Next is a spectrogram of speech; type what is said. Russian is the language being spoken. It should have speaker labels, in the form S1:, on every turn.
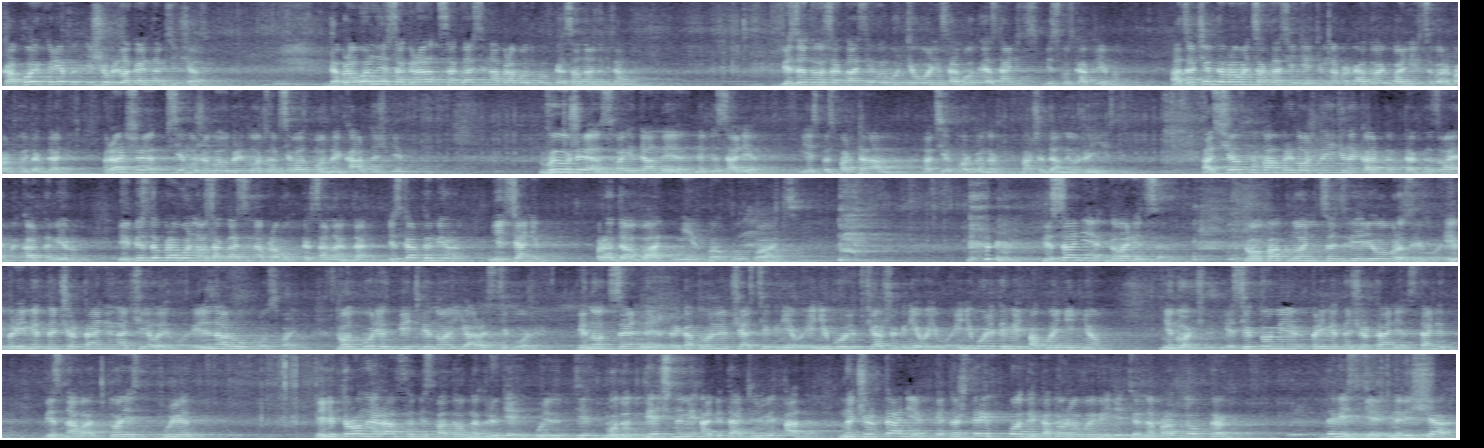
S1: Какой хлеб еще предлагает нам сейчас? Добровольное согласие на обработку персональных данных. Без этого согласия вы будете уволены с работы и останетесь без куска хлеба. А зачем добровольное согласие детям на проходной, в больнице, в аэропорту и так далее? Раньше всем уже было предложено всевозможные карточки. Вы уже свои данные написали, есть паспорта, во всех органах ваши данные уже есть. А сейчас вам предложена единая карта, так называемая карта мира. И без добровольного согласия на обработку персональных данных, без карты мира нельзя ни продавать, ни покупать. В Писании говорится, кто поклонится зверю образу его и примет начертание начала его или на руку свою, тот будет пить вино ярости Божией. Вино цельное, приготовленное в части гнева, и не будет в чаше гнева его, и не будет иметь покоя ни днем, ни ночью. Если кто примет начертание, станет бесновать, то есть будет электронная раса бесподобных людей, будут, будут вечными обитателями ада. Начертание – это штрих-коды, которые вы видите на продуктах, да везде, на вещах.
